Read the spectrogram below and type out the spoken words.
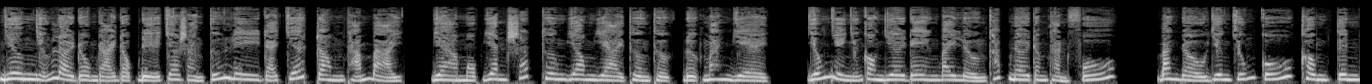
Nhưng những lời đồn đại độc địa cho rằng tướng Ly đã chết trong thảm bại và một danh sách thương vong dài thường thực được mang về, giống như những con dơi đen bay lượn khắp nơi trong thành phố. Ban đầu dân chúng cố không tin,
